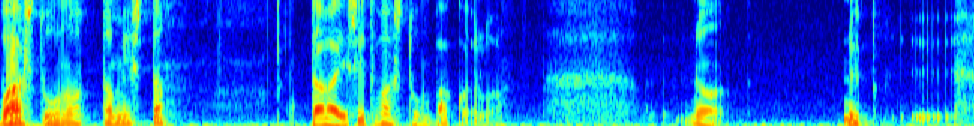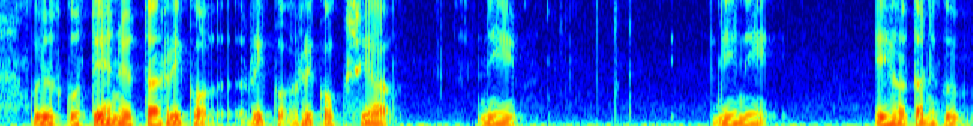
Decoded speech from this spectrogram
vastuunottamista tai sitten vastuunpakoilua. No nyt kun jotkut on tehnyt jotain riko, riko, rikoksia, niin, niin, niin ei he ota niin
